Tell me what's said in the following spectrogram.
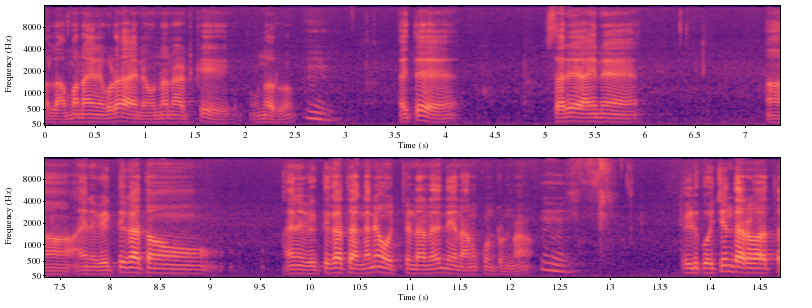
వాళ్ళ అమ్మ నాయన కూడా ఆయన ఉన్న నాటికి ఉన్నారు. అయితే సరే ఆయన ఆయన వ్యక్తిగతం ఆయన వ్యక్తిగతంగానే వచ్చిండు అనేది నేను అనుకుంటున్నా. వీడికి వచ్చిన తర్వాత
